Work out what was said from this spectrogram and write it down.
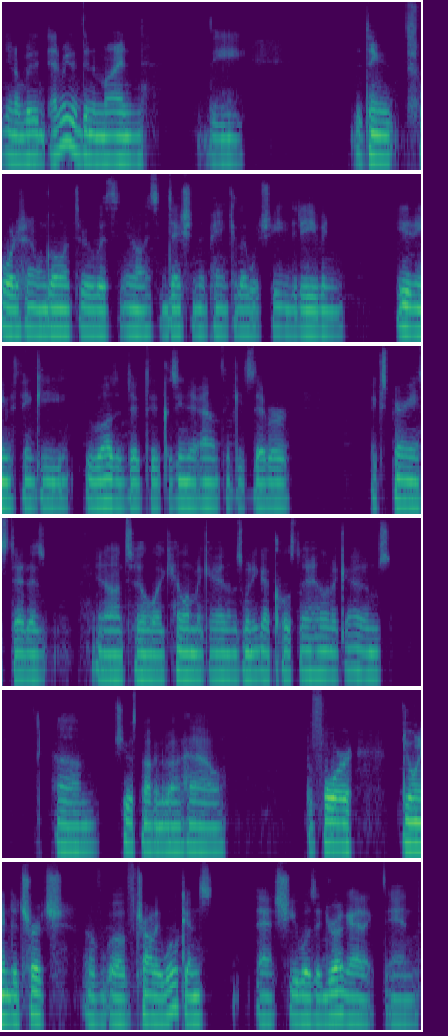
you know really, I really didn't mind the the thing Ford I'm going through with you know his addiction to painkiller, which he didn't even he didn't even think he, he was addicted because he I don't think he's ever experienced that as you know until like Helen McAdams when he got close to Helen McAdams. Um, she was talking about how before joining the church of, of Charlie Wilkins that she was a drug addict and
